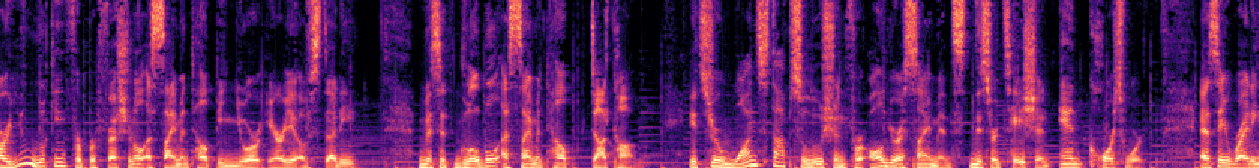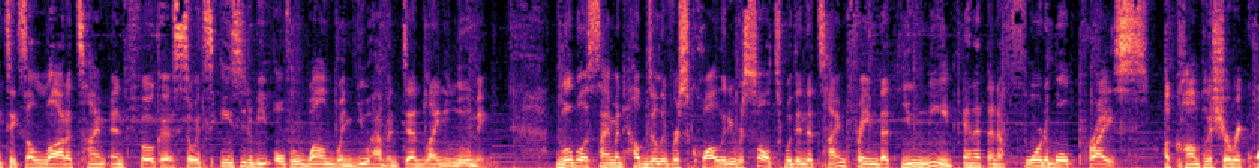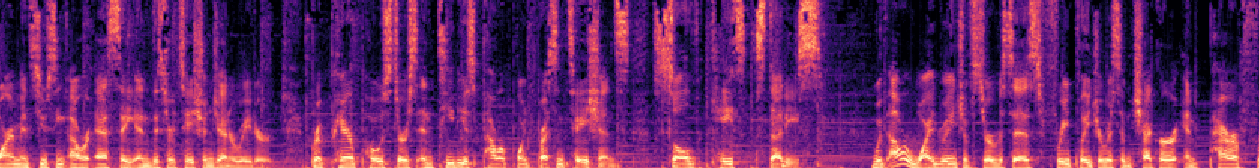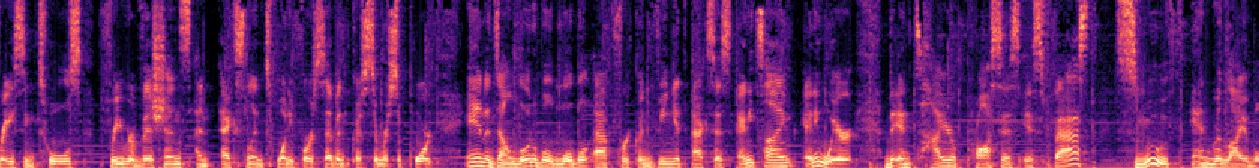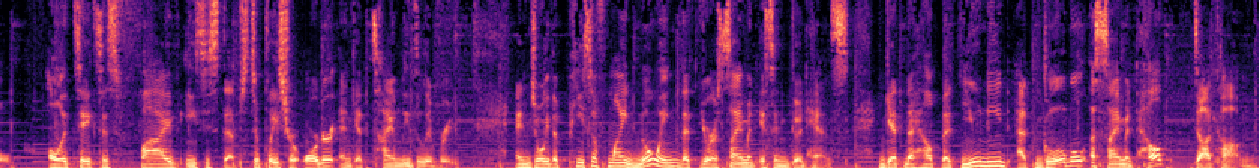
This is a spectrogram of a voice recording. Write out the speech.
Are you looking for professional assignment help in your area of study? Visit globalassignmenthelp.com. It's your one-stop solution for all your assignments, dissertation, and coursework. Essay writing takes a lot of time and focus, so it's easy to be overwhelmed when you have a deadline looming. Global Assignment Help delivers quality results within the time frame that you need and at an affordable price. Accomplish your requirements using our essay and dissertation generator. Prepare posters and tedious PowerPoint presentations. Solve case studies. With our wide range of services, free plagiarism checker and paraphrasing tools, free revisions, an excellent 24-7 customer support, and a downloadable mobile app for convenient access anytime, anywhere, the entire process is fast, smooth, and reliable. All it takes is five easy steps to place your order and get timely delivery. Enjoy the peace of mind knowing that your assignment is in good hands. Get the help that you need at globalassignmenthelp.com.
